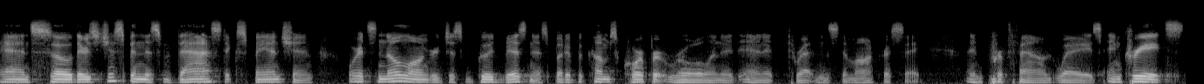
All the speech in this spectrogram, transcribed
And so there's just been this vast expansion where it's no longer just good business, but it becomes corporate rule and it, and it threatens democracy in profound ways and creates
